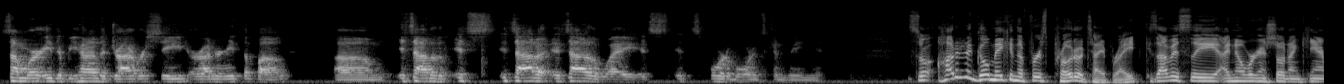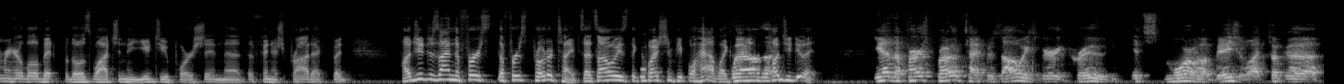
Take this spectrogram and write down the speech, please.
somewhere either behind the driver's seat or underneath the bunk. Um, it's out of the it's it's out of it's out of the way. It's it's portable and it's convenient. So how did it go making the first prototype, right? Because obviously I know we're going to show it on camera here a little bit for those watching the YouTube portion, the, the finished product. But how'd you design the first the first prototypes? That's always the question people have. Like, well, how, the, how'd you do it? Yeah, the first prototype is always very crude. It's more of a visual. I took a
